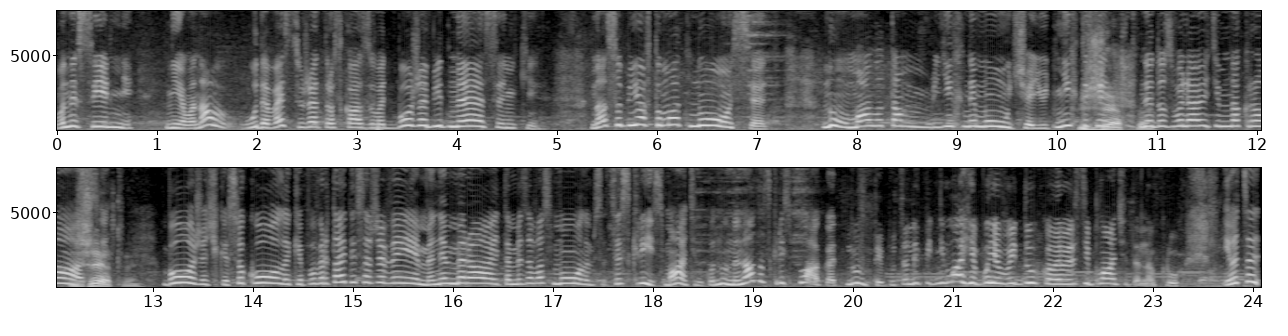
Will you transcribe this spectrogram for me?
вони сильні. Ні, вона буде весь сюжет розказувати, боже, біднесенькі, на собі автомат носять. Ну, мало там їх не мучають, нігтики Жертва. не дозволяють їм накрасити. Жертви. Божечки, соколики, повертайтеся живими, не вмирайте, ми за вас молимося. Це скрізь, матінко. Ну не треба скрізь плакати. Ну, типу, це не піднімає бойовий дух, коли ви всі плачете навкруг. І оце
